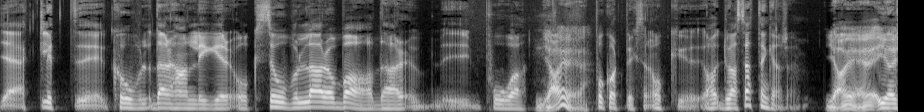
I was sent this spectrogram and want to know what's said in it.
jäkligt eh, cool där han ligger och solar och badar i- på, Ja, ja, ja. på kortbyxorna. Och eh, ja, du har sett den kanske? ja, ja. Jag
